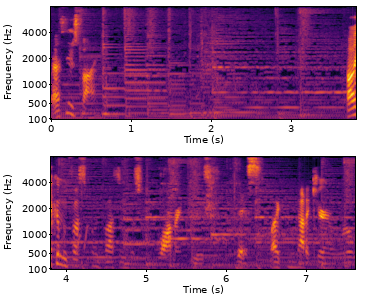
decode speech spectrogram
That seems fine. I like how Mufasa, Mufasa just wandering through this, like not a care in the world.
